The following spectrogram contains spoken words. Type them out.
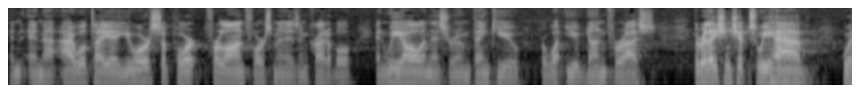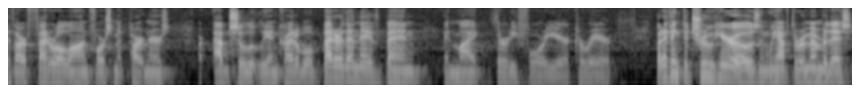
And, and uh, I will tell you, your support for law enforcement is incredible. And we all in this room thank you for what you've done for us. The relationships we have with our federal law enforcement partners are absolutely incredible, better than they've been in my 34 year career. But I think the true heroes, and we have to remember this,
